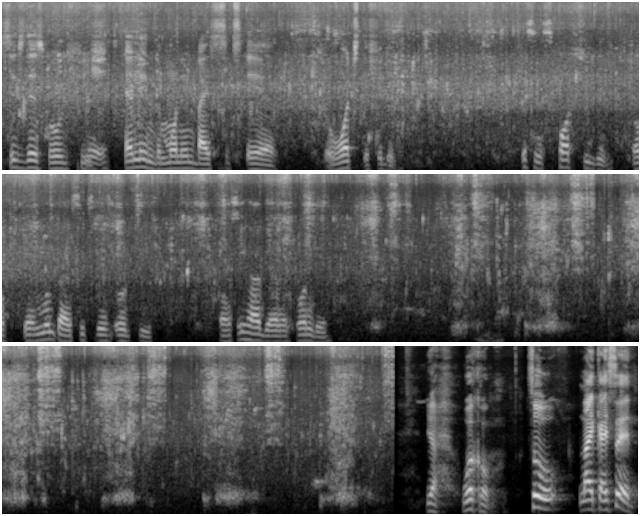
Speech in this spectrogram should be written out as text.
six days old fish early in the morning by 6 a.m. So watch the feeding. This is spot feeding of a month and six days old fish. Can see how they are responding. Yeah, welcome. So, like I said,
